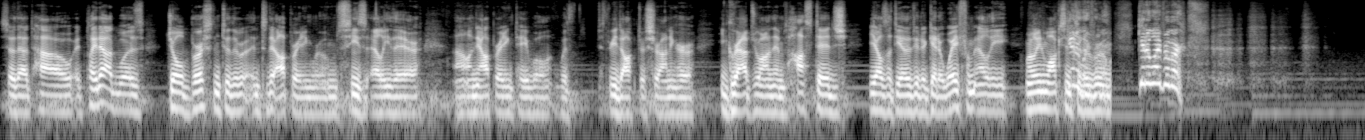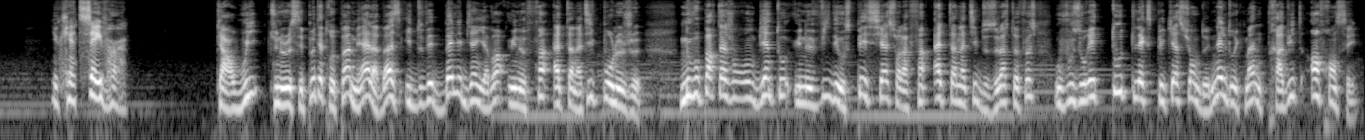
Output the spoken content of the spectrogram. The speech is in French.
So that how it played out was Joel bursts into the, into the operating room, sees Ellie there, uh, on the operating table with three doctors surrounding her. He grabs one of them hostage, yells at the other dude to get away from Ellie. Marlene walks get into the room. Get away from her! You can't save her. Car oui, tu ne le sais peut-être pas, mais à la base, il devait bel et bien y avoir une fin alternative pour le jeu. Nous vous partagerons bientôt une vidéo spéciale sur la fin alternative de The Last of Us où vous aurez toute l'explication de Neil Druckmann traduite en français.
